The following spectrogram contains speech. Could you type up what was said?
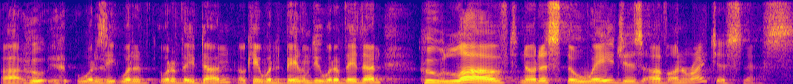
uh, who, what, is he, what, have, what have they done? Okay, what did Balaam do? What have they done? Who loved, notice, the wages of unrighteousness.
